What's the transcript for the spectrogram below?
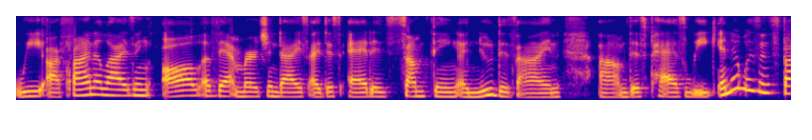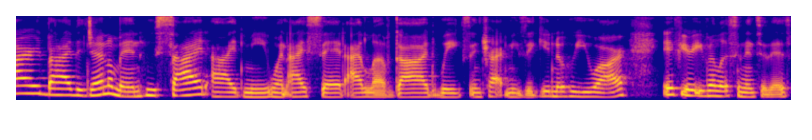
We are finalizing all of that merchandise. I just added something, a new design um, this past week, and it was inspired by the gentleman who side eyed me when I said I love God, wigs, and trap music. You know who you are if you're even listening to this.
